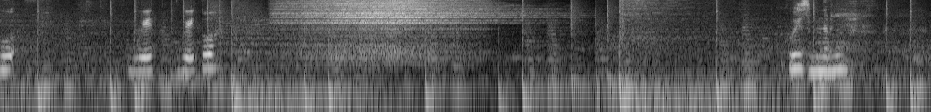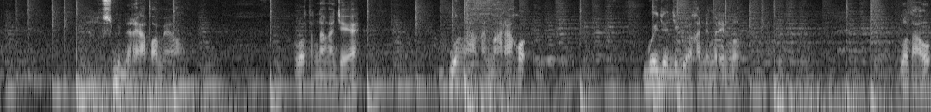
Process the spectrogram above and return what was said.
Bu, gue gue itu gue sebenarnya Lu sebenarnya apa Mel? Lo tenang aja ya. Gue gak akan marah kok. Gue janji gue akan dengerin lo. Lo tahu?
